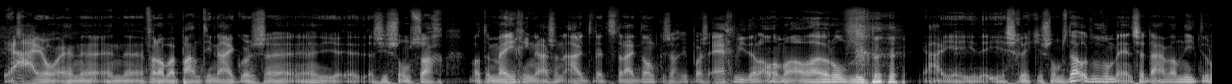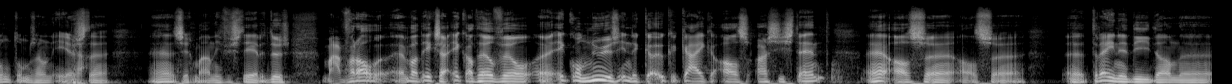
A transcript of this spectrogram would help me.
Ja, joh. En, eh, en eh, vooral bij Panathinaikos, eh, eh, als je soms zag wat er meeging naar zo'n uitwedstrijd, dan zag je pas echt wie er allemaal eh, rondliepen. ja, je, je, je schrik je soms dood hoeveel mensen daar wel niet rondom zo'n eerste hè, zich manifesteren. Dus, maar vooral wat ik zei, ik had heel veel. eh, ik kon nu eens in de keuken kijken als assistent, hè, als, eh, als eh, trainer die dan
